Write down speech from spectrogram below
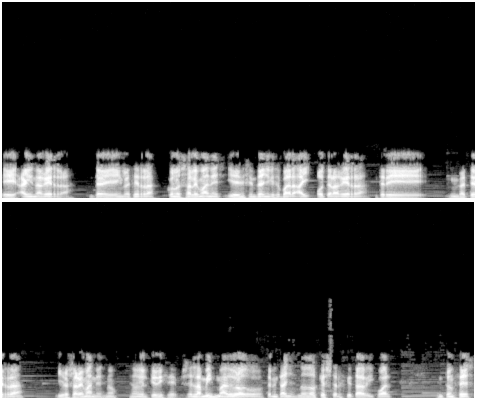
eh, hay una guerra de Inglaterra con los alemanes y en el siguiente año que se para hay otra guerra entre Inglaterra y los alemanes, ¿no? Y el tío dice, pues es la misma, ha durado 30 años. No, no, es que es que tal, igual. Entonces,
